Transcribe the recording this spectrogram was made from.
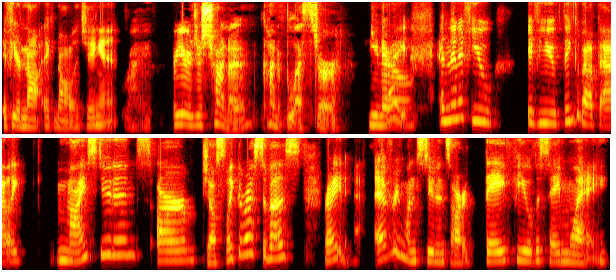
if you're not acknowledging it. Right. Or you're just trying to kind of bluster, you know? Right. And then if you if you think about that, like my students are just like the rest of us, right? Everyone's students are, they feel the same way.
